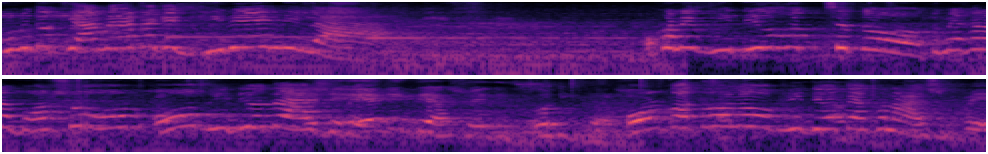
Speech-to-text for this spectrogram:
তুমি তো ক্যামেরাটাকে ঘিরেই নিলা। ওখানে ভিডিও হচ্ছে তো। তুমি এখানে বসো ও ও ভিডিওতে আসবে। এদিক দিয়ে আসো এদিক ওদিক দিয়ে ওর কথা হলো ও ভিডিওতে এখন আসবে।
